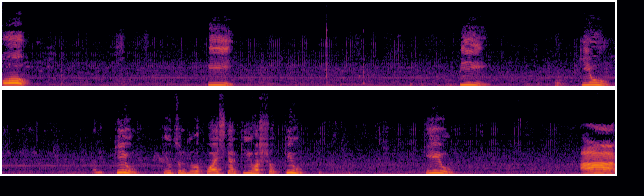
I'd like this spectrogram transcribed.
O. P. তাহলে কিউ কিউ চুন কিউ পয়স্কার কি হর্ষ কিউ। কিউ। আর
